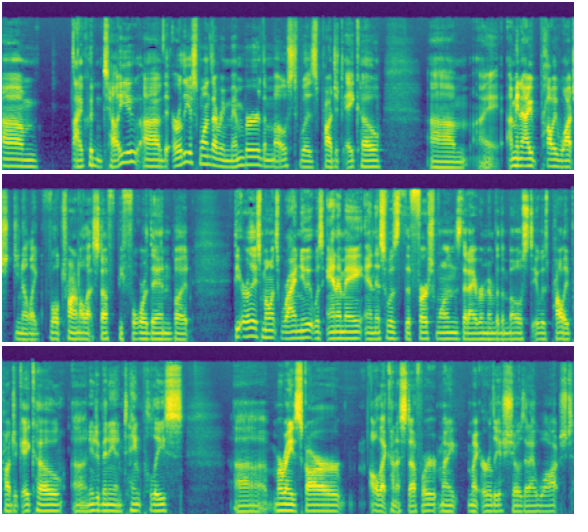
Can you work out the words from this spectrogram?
um, I couldn't tell you. Uh, the earliest ones I remember the most was Project A-ko. Um, I, I mean, I probably watched you know like Voltron and all that stuff before then, but the earliest moments where I knew it was anime, and this was the first ones that I remember the most. It was probably Project A-ko, uh, New Dominion, Tank Police, uh, Mermaid Scar, all that kind of stuff. Were my my earliest shows that I watched.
